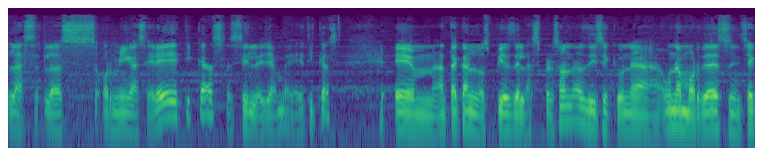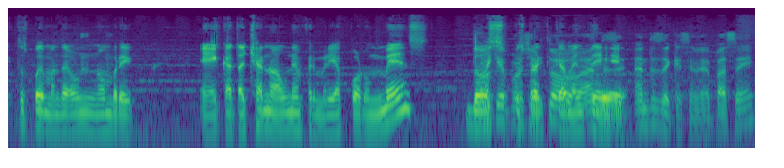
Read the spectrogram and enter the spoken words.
las, las hormigas heréticas, así le llama heréticas. Em, atacan los pies de las personas. Dice que una, una mordida de estos insectos puede mandar a un hombre eh, catachano a una enfermería por un mes. Dos, pues, prácticamente... Antes de, que se me pase,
